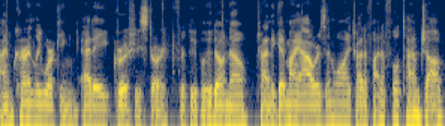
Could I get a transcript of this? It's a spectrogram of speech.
I'm currently working at a grocery store, for people who don't know, trying to get my hours in while I try to find a full time job.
